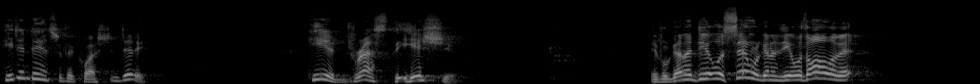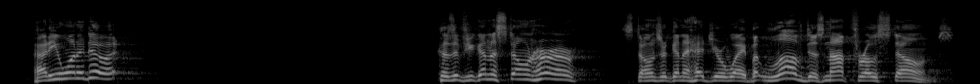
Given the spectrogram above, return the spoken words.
He didn't answer the question, did he? He addressed the issue. If we're going to deal with sin, we're going to deal with all of it. How do you want to do it? Because if you're going to stone her, stones are going to head your way. But love does not throw stones.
